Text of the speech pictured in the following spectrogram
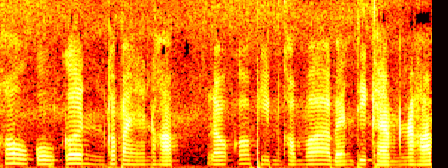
เข้า Google เข้าไปนะครับ แล้วก็พิมพ์คำว่า Bandicam นะครับ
